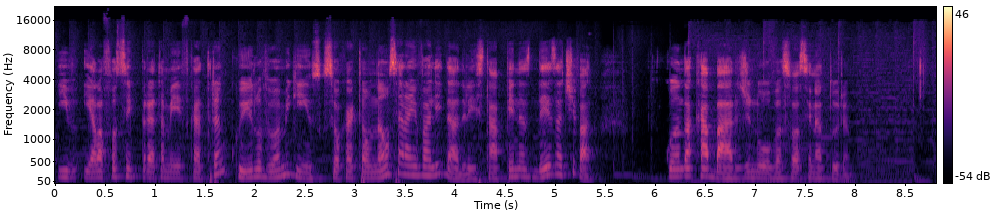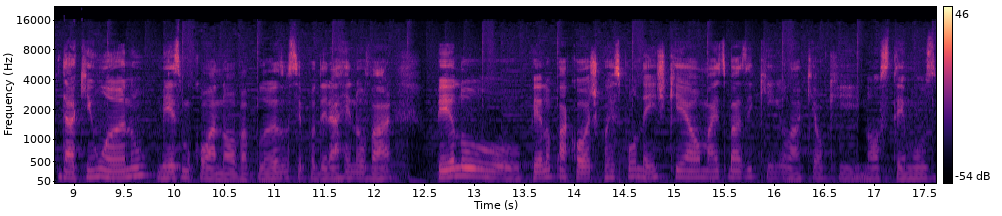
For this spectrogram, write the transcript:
E, e ela falou assim pra também ficar tranquilo, viu, amiguinhos, que seu cartão não será invalidado, ele está apenas desativado quando acabar de novo a sua assinatura. Daqui um ano, mesmo com a nova Plus, você poderá renovar pelo, pelo pacote correspondente, que é o mais basiquinho lá, que é o que nós temos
